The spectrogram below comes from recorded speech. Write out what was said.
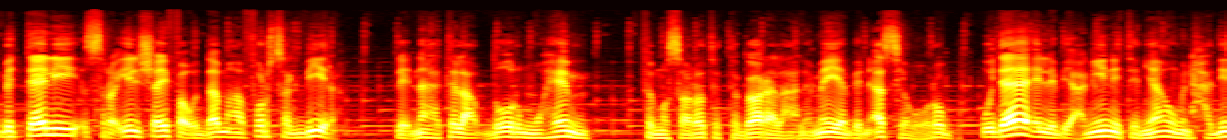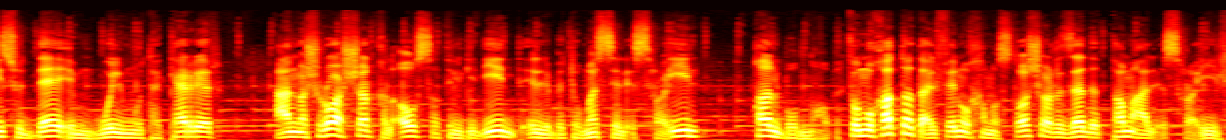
بالتالي إسرائيل شايفة قدامها فرصة كبيرة لأنها تلعب دور مهم في مسارات التجارة العالمية بين آسيا وأوروبا وده اللي بيعنيه نتنياهو من حديثه الدائم والمتكرر عن مشروع الشرق الأوسط الجديد اللي بتمثل إسرائيل قلبه النابض. في مخطط 2015 زاد الطمع الإسرائيلي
